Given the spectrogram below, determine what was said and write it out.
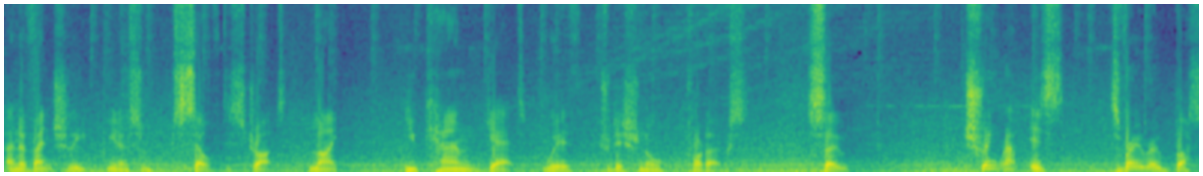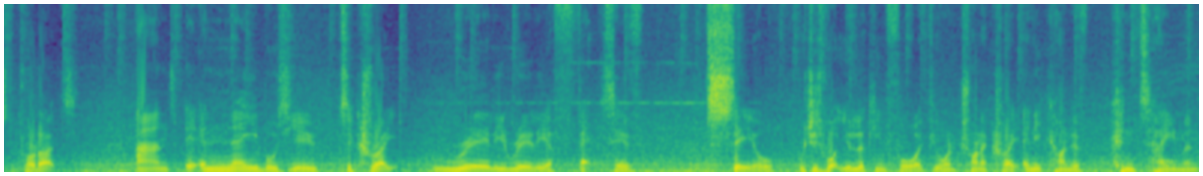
and eventually, you know, sort of self-destruct like you can get with traditional products. So shrink wrap is it's a very robust product and it enables you to create really, really effective seal, which is what you're looking for if you want to try to create any kind of containment.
